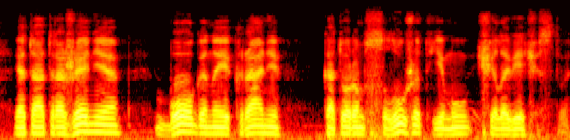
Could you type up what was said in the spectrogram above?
— это отражение Бога на экране, которым служит ему человечество?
